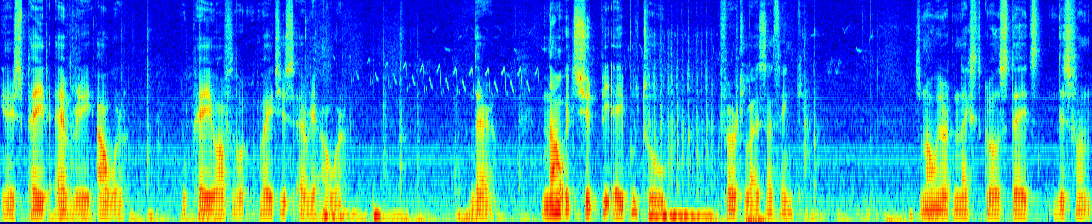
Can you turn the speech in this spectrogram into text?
is paid every hour. You pay off the wages every hour. There. Now it should be able to fertilize I think. So now we're at the next growth stage. This one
